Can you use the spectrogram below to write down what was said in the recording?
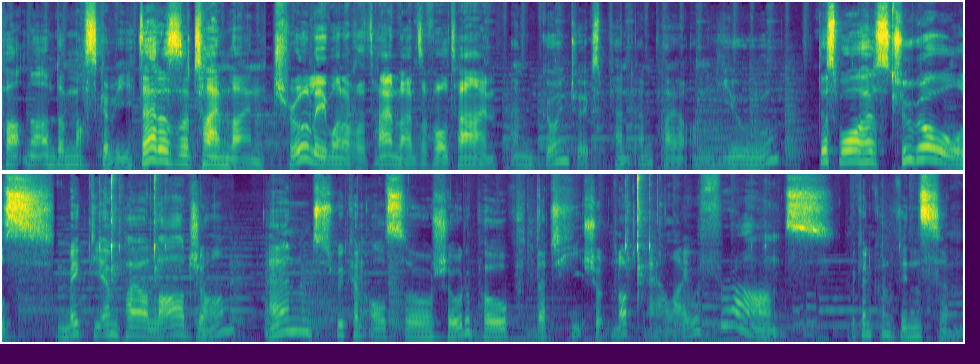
partner under Muscovy. That is a timeline. Truly one of the timelines of all time. I'm going to expand Empire on you. This war has two goals. Make the Empire larger And we can also show the Pope that he should not ally with France. We can convince him.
